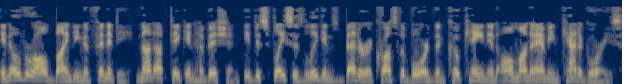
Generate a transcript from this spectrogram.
In overall binding affinity, not uptake inhibition, it displaces ligands better across the board than cocaine in all monoamine categories.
